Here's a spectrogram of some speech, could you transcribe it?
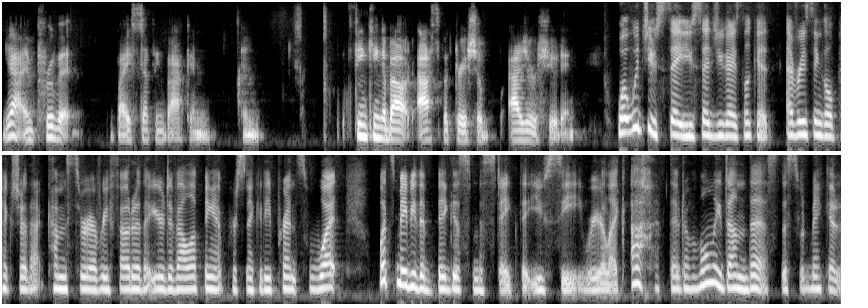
yeah, improve it by stepping back and, and thinking about aspect ratio as you're shooting. What would you say? You said you guys look at every single picture that comes through, every photo that you're developing at Persnickety Prints. What what's maybe the biggest mistake that you see where you're like, ah, if they'd have only done this, this would make it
